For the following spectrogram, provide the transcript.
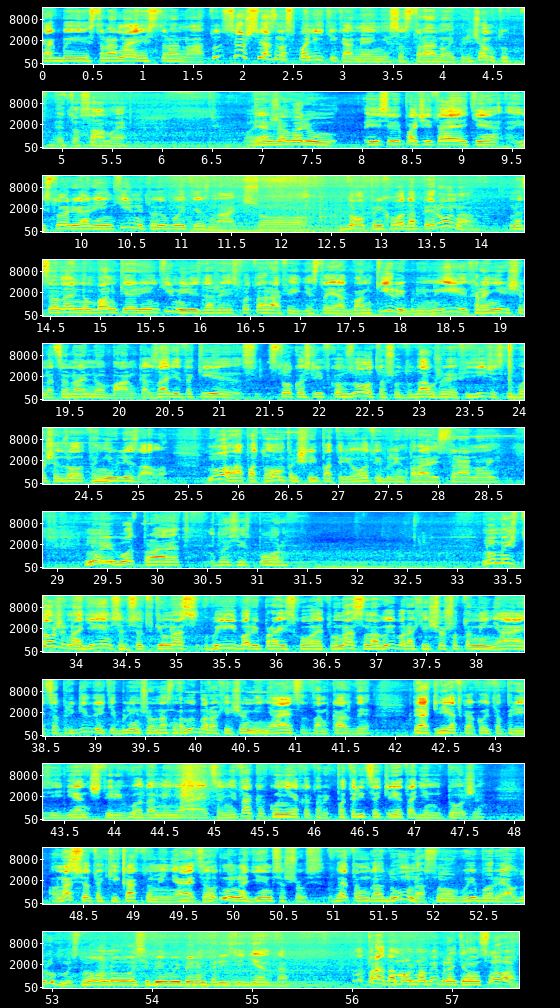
как бы страна есть страна. Тут все же связано с политиками, а не со страной. Причем тут это самое. Я же говорю, если вы почитаете историю Аргентины, то вы будете знать, что до прихода Перона в Национальном банке Аргентины есть даже есть фотографии, где стоят банкиры, блин, и хранилище Национального банка. Сзади такие столько слитков золота, что туда уже физически больше золота не влезало. Ну а потом пришли патриоты, блин, править страной. Ну и вот правят до сих пор. Ну, мы тоже надеемся, все-таки у нас выборы происходят, у нас на выборах еще что-то меняется. Прикидывайте, блин, что у нас на выборах еще меняется, там каждые 5 лет какой-то президент, 4 года меняется. Не так, как у некоторых, по 30 лет один и тот же. А у нас все-таки как-то меняется. Вот мы надеемся, что в этом году у нас снова выборы, а вдруг мы снова нового себе выберем президента. Ну, правда, можно выбрать, и он снова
